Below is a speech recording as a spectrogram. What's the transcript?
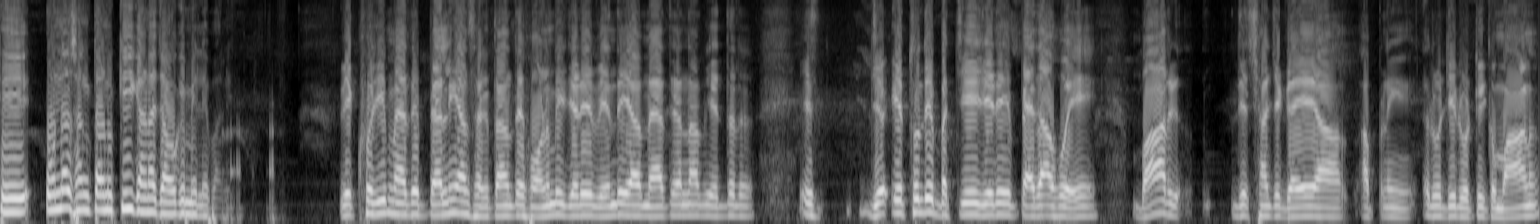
ਤੇ ਉਹਨਾਂ ਸੰਗਤਾਂ ਨੂੰ ਕੀ ਕਹਿਣਾ ਚਾਹੋਗੇ ਮੇਲੇ ਬਾਰੇ? ਵੇਖੋ ਜੀ ਮੈਂ ਤੇ ਪਹਿਲੀਆਂ ਸੰਗਤਾਂ ਤੇ ਹੁਣ ਵੀ ਜਿਹੜੇ ਵਹਿੰਦੇ ਆ ਮੈਂ ਤੇ ਉਹਨਾਂ ਵੀ ਇੱਧਰ ਇਸ ਜ- ਇੱਥੋਂ ਦੇ ਬੱਚੇ ਜਿਹੜੇ ਪੈਦਾ ਹੋਏ ਬਾਹਰ ਦੇਸ਼ਾਂ 'ਚ ਗਏ ਆ ਆਪਣੀ ਰੋਜੀ ਰੋਟੀ ਕਮਾਉਣ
